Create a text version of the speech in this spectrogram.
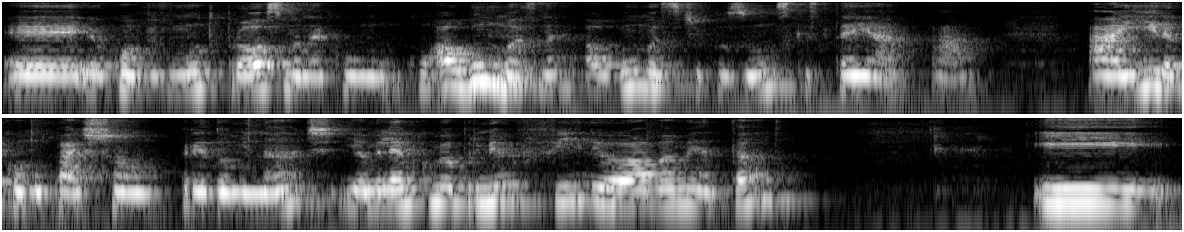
é, eu convivo muito próxima né, com, com algumas, né, algumas tipos uns que têm a, a, a, ira como paixão predominante. E eu me lembro que o meu primeiro filho, eu amamentando, e,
